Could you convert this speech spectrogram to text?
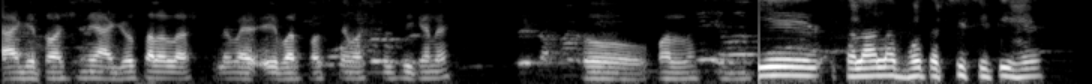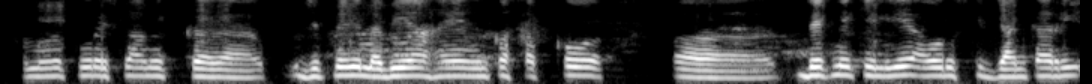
আগে তো আসিনি আগেও সালাল আসছিলাম এ- এবার ফার্স্ট টাইম আসতেছি এখানে তো ভালো লাগতেছে ये सलाला बहुत अच्छी सिटी है हम लोग पूरे इस्लामिक अ, जितने भी नबियां हैं उनको सबको अ, देखने के लिए और उसकी जानकारी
